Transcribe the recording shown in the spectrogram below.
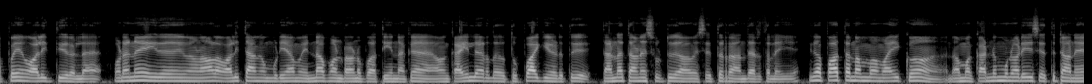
அப்பயும் வலி தீரல. உடனே இது இவனால் வலி தாங்க முடியாமல் என்ன பண்ணுறான்னு பார்த்தீங்கன்னாக்க அவன் கையில் இருந்த துப்பாக்கி எடுத்து தன்னைத்தானே சுட்டு அவன் செத்துடுறான் அந்த இடத்துலயே. இதை பார்த்த நம்ம மைக்கும் நம்ம கண்ணு முன்னாடியே செத்துட்டானே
